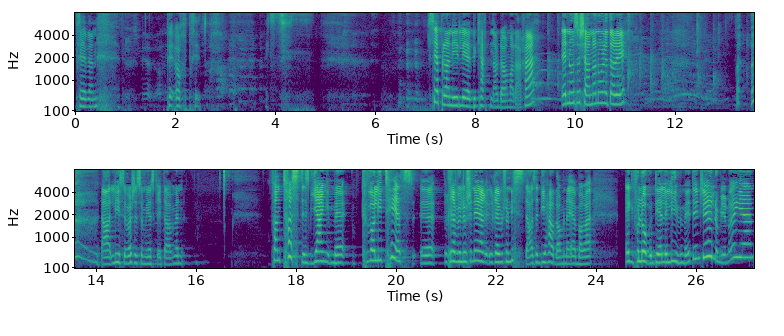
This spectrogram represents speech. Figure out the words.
Preben Pre, or, Se på den nydelige buketten av damer der. Hæ? Er det noen som kjenner noen av dem? Ja, lyset var ikke så mye å skryte av. Men fantastisk gjeng med kvalitetsrevolusjonister. Eh, altså, de her damene er bare Jeg får lov å dele livet mitt. Unnskyld, nå begynner jeg igjen.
